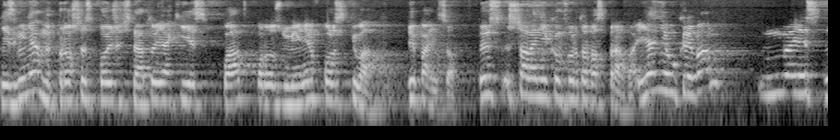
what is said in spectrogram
nie zmieniamy. Proszę spojrzeć na to, jaki jest wkład porozumienia w Polski Ład. Wie pani co, to jest szalenie komfortowa sprawa. I ja nie ukrywam, no jest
